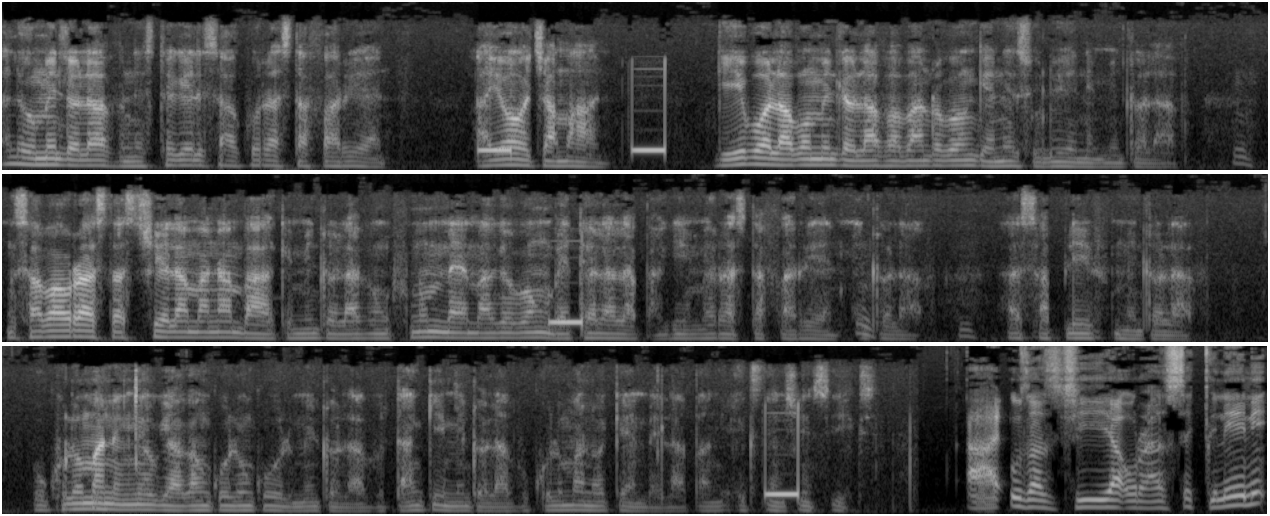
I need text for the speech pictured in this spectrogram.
Hello Mendlolavu nesithekeli sakho Rastafarian. Ayo Jaman. Ngibo labo Mendlolavu abantu bongena ezulwini Mendlolavu. Ngisaba uRasta sitshiyela amanamba akhe Mendlolavu ngifuna ummema ke bongibethela lapha kimi Rastafarian Mendlolavu. Asaplief Mendlolavu. Ukhuluma nenceku yakaNkuluNkulu Mendlolavu. Thank you Mendlolavu. Ukhuluma noGembe lapha nge-extension 6. hayi uzazitshiya uras ekugcineni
